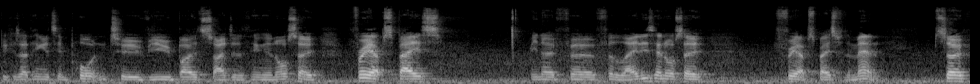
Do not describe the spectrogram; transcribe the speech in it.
because I think it's important to view both sides of the thing and also free up space, you know, for, for the ladies and also free up space for the men. So,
